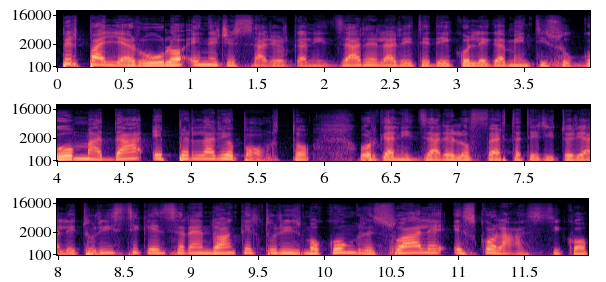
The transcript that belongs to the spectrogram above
Per Pagliarulo è necessario organizzare la rete dei collegamenti su gomma da e per l'aeroporto, organizzare l'offerta territoriale turistica inserendo inserendo anche il turismo congressuale e scolastico,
